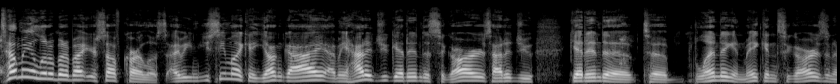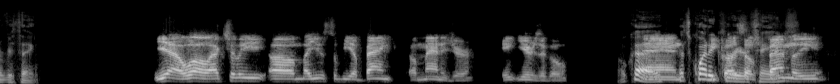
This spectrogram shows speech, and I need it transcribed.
tell me a little bit about yourself, Carlos. I mean, you seem like a young guy. I mean, how did you get into cigars? How did you get into to blending and making cigars and everything? Yeah, well, actually, um, I used to be a bank a manager eight years ago. Okay, and that's quite a because career of change. family.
